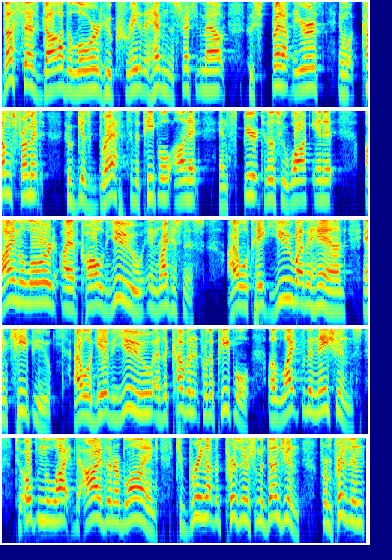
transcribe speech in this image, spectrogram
Thus says God the Lord, who created the heavens and stretched them out, who spread out the earth and what comes from it, who gives breath to the people on it and spirit to those who walk in it. I am the Lord, I have called you in righteousness. I will take you by the hand and keep you. I will give you as a covenant for the people, a light for the nations, to open the light, the eyes that are blind, to bring out the prisoners from the dungeon, from prison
